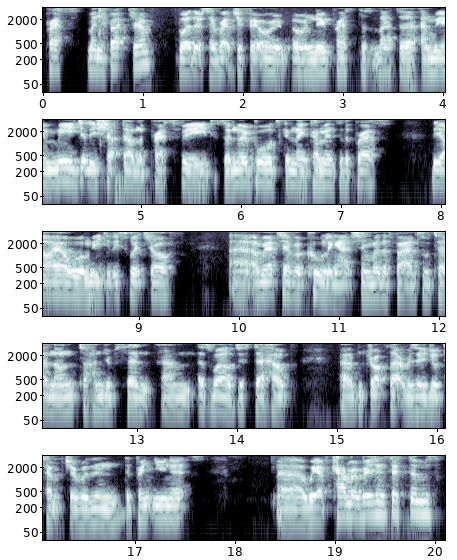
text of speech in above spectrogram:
press manufacturer whether it's a retrofit or, or a new press, doesn't matter. And we immediately shut down the press feed. So no boards can then come into the press. The IR will immediately switch off. Uh, and we actually have a cooling action where the fans will turn on to 100% um, as well, just to help um, drop that residual temperature within the print units. Uh, we have camera vision systems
